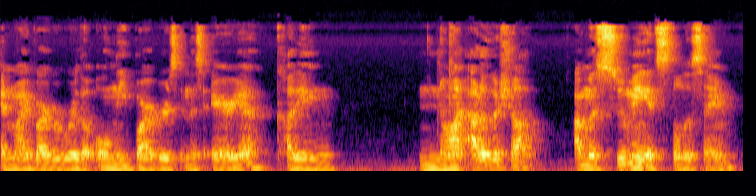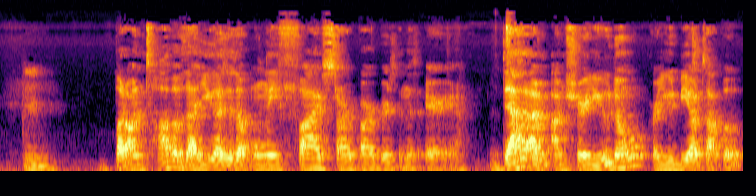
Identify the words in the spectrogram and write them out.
and my barber were the only barbers in this area cutting not out of a shop. I'm assuming it's still the same. Mm. But on top of that, you guys are the only five star barbers in this area. That I'm, I'm sure you know or you'd be on top of.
